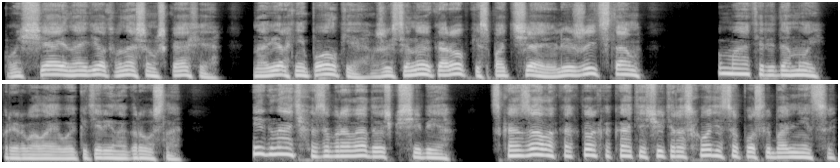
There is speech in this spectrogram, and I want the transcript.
«Пущай найдет в нашем шкафе, на верхней полке, в жестяной коробке с-под чаю, лежит там...» «К матери домой», — прервала его Екатерина грустно. «Игнатьха забрала дочку себе. Сказала, как только Катя чуть расходится после больницы,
